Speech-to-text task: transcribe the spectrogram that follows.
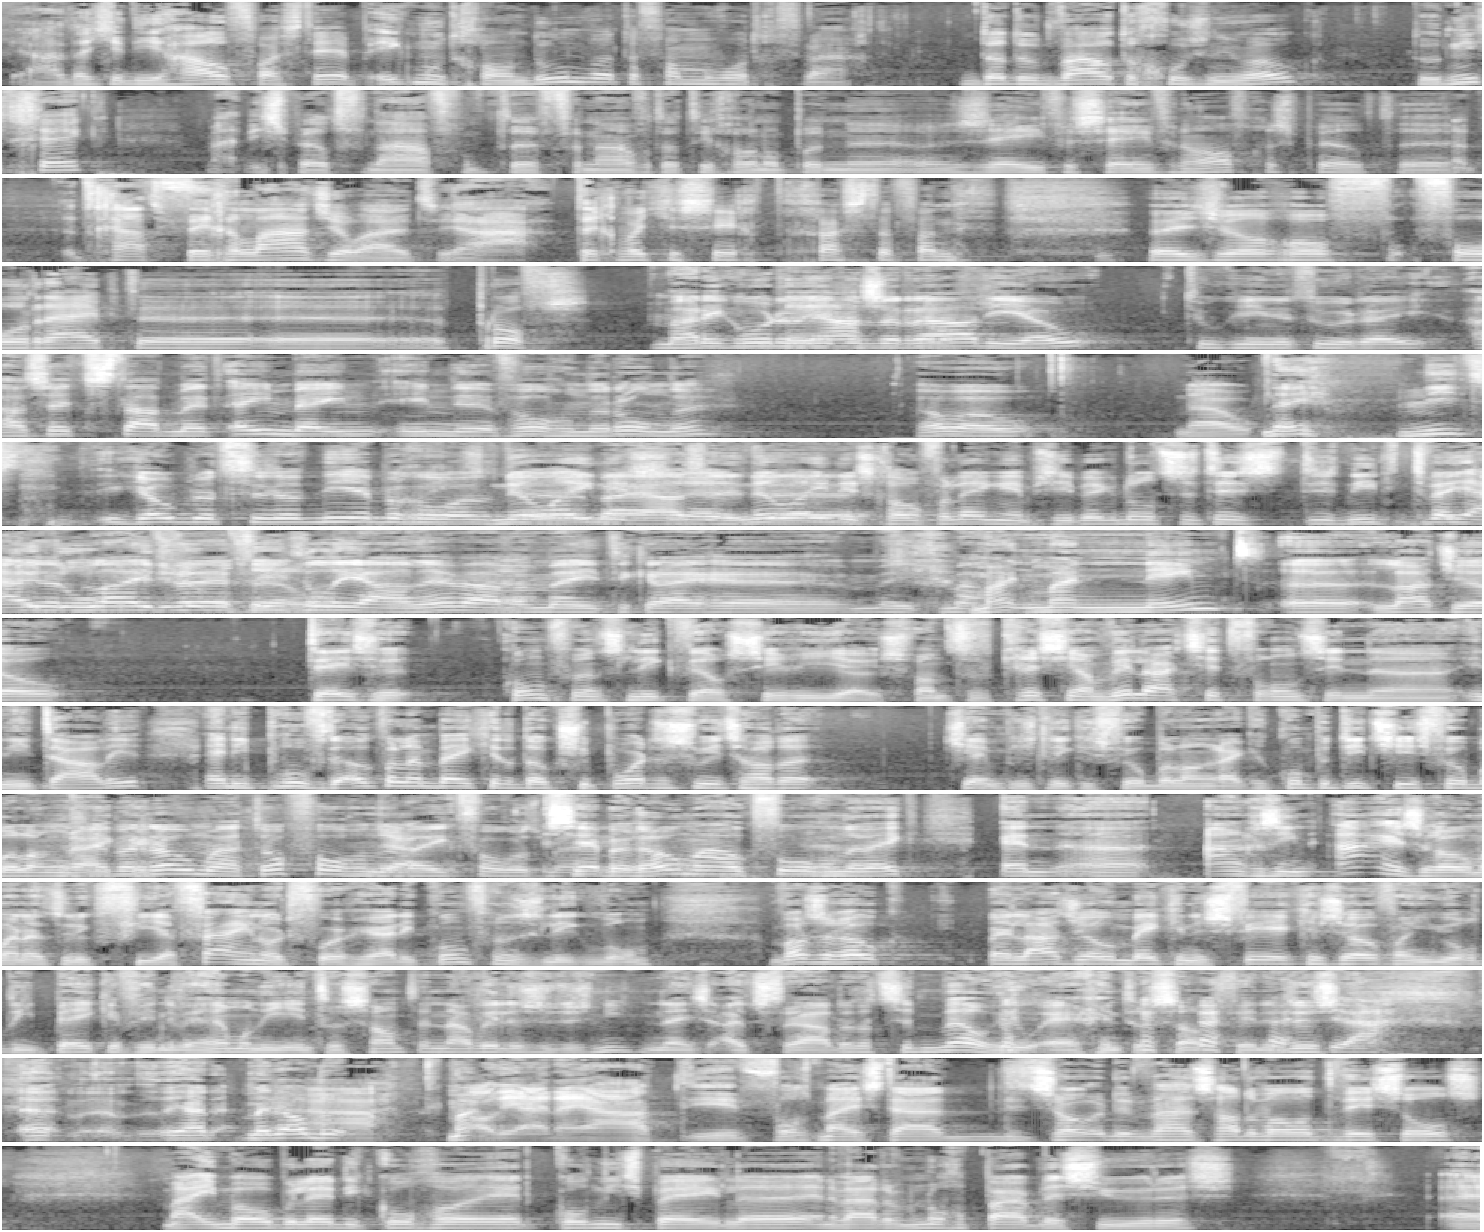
ja, dat je die houvast hebt. Ik moet gewoon doen wat er van me wordt gevraagd. Dat doet Wouter Goes nu ook. Doet niet gek. Maar die speelt vanavond, eh, vanavond dat hij gewoon op een, eh, een 7, 7,5 gespeeld. eh, Het gaat tegen Lazio uit. Ja, tegen wat je zegt, gasten van, weet je wel, gewoon vo- volrijpte eh, profs. Maar ik hoorde net op de radio, toen ik hier naartoe reed. AZ staat met één been in de volgende ronde. Ho ho. Nou, Nee, Niet, ik hoop dat ze dat niet hebben gehoord. 0-1 eh, is, bij AZ, 0-1 eh. is gewoon verlengen in principe. Ik bedoel, het is, het is niet twee Het uitdoelpunten blijft tellen. Italiaan, hè, waar we mee te krijgen, mee te maken. maar, maar neemt eh Lazio deze Conference League wel serieus? Want Christian Willaert zit voor ons in, eh, in Italië. En die proefde ook wel een beetje dat ook supporters zoiets hadden. Champions League is veel belangrijker, competitie is veel Ze hebben belangrijker. Roma toch volgende Ja. week volgens mij. Ze hebben Roma ook volgende week. En eh, aangezien AS Roma natuurlijk via Feyenoord vorig jaar die Conference League won, was er ook bij Lazio een beetje een sfeertje zo van, joh, die beker vinden we helemaal niet interessant. En nou willen ze dus niet ineens uitstralen dat ze hem wel heel erg interessant vinden. Dus ja, Ja. ja met andere... Ja, maar, maar, ja, nou ja, volgens mij staat zo, ze hadden wel wat wissels. Maar Immobile die kon, gewoon- kon niet spelen. En er waren nog een paar blessures. Eh,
